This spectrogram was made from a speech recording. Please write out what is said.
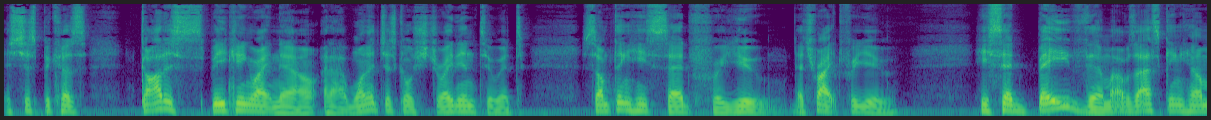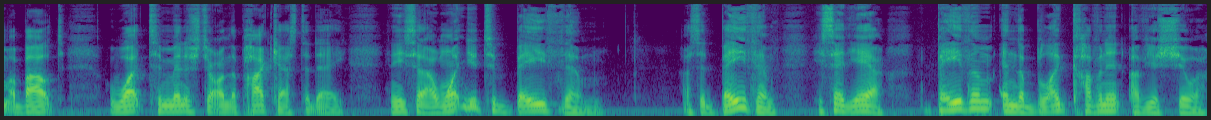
It's just because God is speaking right now, and I want to just go straight into it. Something He said for you. That's right, for you he said, bathe them. I was asking him about what to minister on the podcast today. And he said, I want you to bathe them. I said, bathe them. He said, yeah, bathe them in the blood covenant of Yeshua.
